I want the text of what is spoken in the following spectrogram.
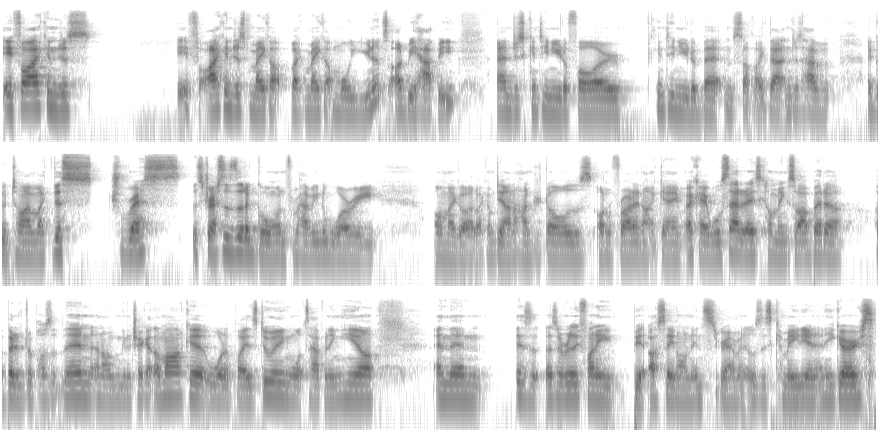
if I can just if I can just make up like make up more units, I'd be happy and just continue to follow, continue to bet and stuff like that, and just have a good time. Like this stress, the stresses that are gone from having to worry. Oh my god, like I'm down hundred dollars on a Friday night game. Okay, well Saturday's coming, so I better I better deposit then, and I'm gonna check out the market, what a player's doing, what's happening here, and then there's a, there's a really funny bit I seen on Instagram, and it was this comedian, and he goes.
